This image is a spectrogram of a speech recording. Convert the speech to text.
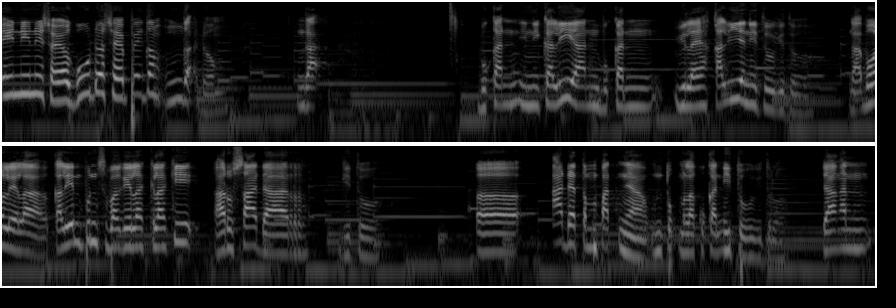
ini nih saya goda, saya pegang. Enggak dong. Enggak. Bukan ini kalian, bukan wilayah kalian itu gitu. Enggak boleh lah. Kalian pun sebagai laki-laki harus sadar gitu. Eh ada tempatnya untuk melakukan itu gitu loh. Jangan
